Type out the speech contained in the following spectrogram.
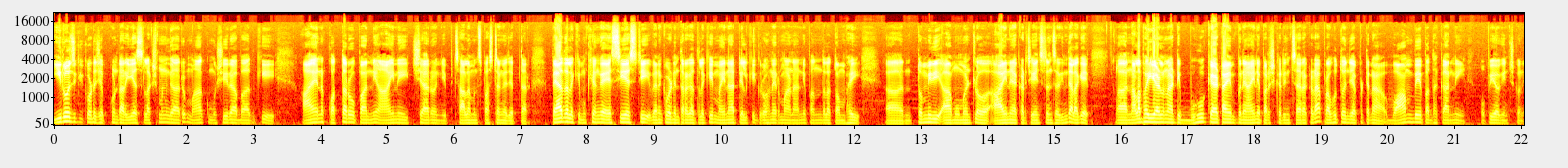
ఈ రోజుకి కూడా చెప్పుకుంటారు ఎస్ లక్ష్మణ్ గారు మాకు ముషీరాబాద్కి ఆయన కొత్త రూపాన్ని ఆయనే ఇచ్చారు అని చెప్పి చాలామంది స్పష్టంగా చెప్తారు. పేదలకి ముఖ్యంగా ఎస్సీ ఎస్టీ వెనుకబడిన తరగతులకి మైనార్టీలకి గృహ నిర్మాణాన్ని పంతొమ్మిది వందల తొంభై తొమ్మిది ఆ మూమెంట్లో ఆయనే అక్కడ చేయించడం జరిగింది. అలాగే నలభై ఏళ్ళ నాటి భూ కేటాయింపుని ఆయనే పరిష్కరించారు అక్కడ. ప్రభుత్వం చేపట్టిన వాంబే పథకాన్ని ఉపయోగించుకొని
